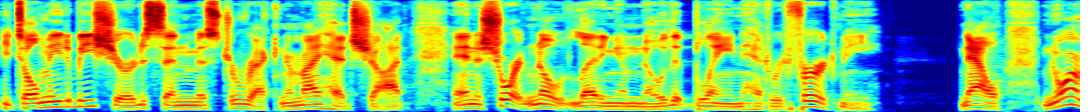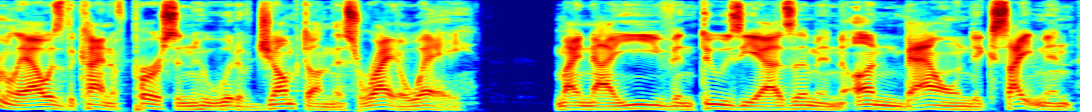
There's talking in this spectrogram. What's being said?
He told me to be sure to send Mr. Reckner my headshot and a short note letting him know that Blaine had referred me. Now, normally I was the kind of person who would have jumped on this right away. My naive enthusiasm and unbound excitement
